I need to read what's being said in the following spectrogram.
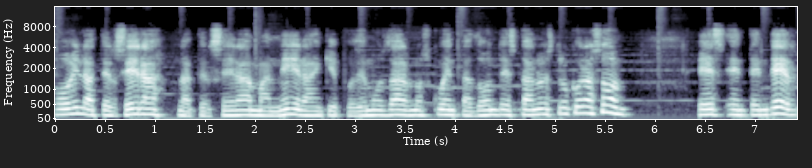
hoy la tercera, la tercera manera en que podemos darnos cuenta dónde está nuestro corazón es entender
